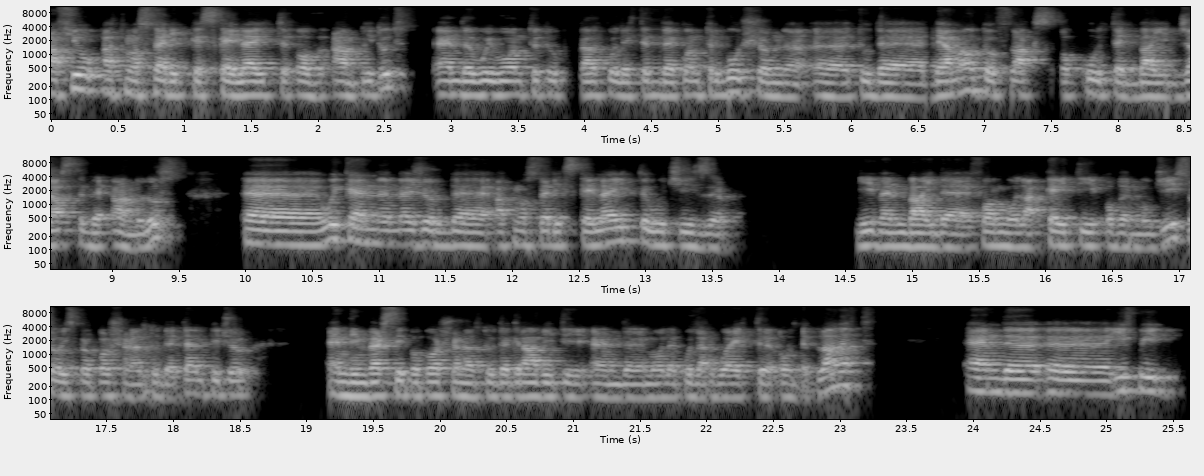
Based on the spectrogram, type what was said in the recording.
a few atmospheric scale height of amplitude, and we want to calculate the contribution to the, the amount of flux occulted by just the annulus, we can measure the atmospheric scale height, which is given by the formula kT over mu g, so it's proportional to the temperature and inversely proportional to the gravity and the molecular weight of the planet. And uh, uh, if we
